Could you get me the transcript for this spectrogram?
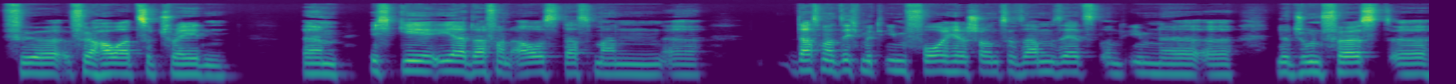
für, für Howard zu traden. Ähm, ich gehe eher davon aus, dass man, äh, dass man sich mit ihm vorher schon zusammensetzt und ihm eine, äh, eine June First äh,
